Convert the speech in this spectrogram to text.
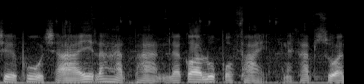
ชื่อผู้ใช้รหัสผ่าน แล้วก็รูปโปรไฟล์นะครับ ส่วน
